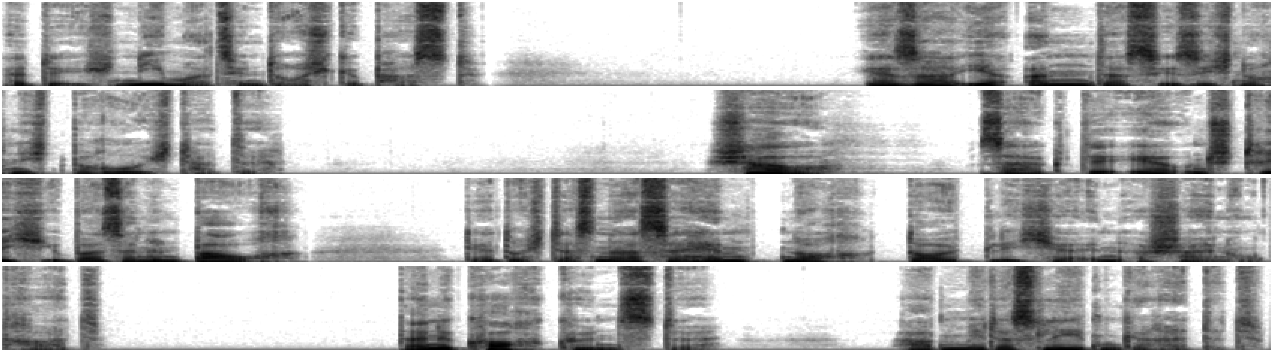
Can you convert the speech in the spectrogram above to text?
hätte ich niemals hindurchgepasst. Er sah ihr an, dass sie sich noch nicht beruhigt hatte. Schau, sagte er und strich über seinen Bauch, der durch das nasse Hemd noch deutlicher in Erscheinung trat. Deine Kochkünste haben mir das Leben gerettet.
